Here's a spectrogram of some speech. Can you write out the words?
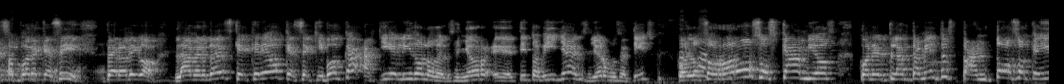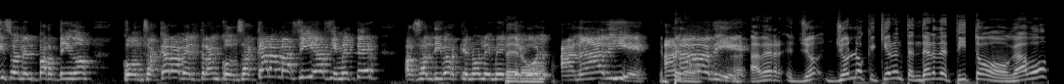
eso puede que sí. Pero digo, la verdad es que creo que se equivoca aquí el ídolo del señor eh, Tito Villa, el señor Bucetich, con los horrorosos cambios, con el planteamiento espantoso que hizo en el partido, con sacar a Beltrán, con sacar a Macías y meter a Saldívar que no le mete Pero- gol a nadie, a Pero, nadie. A, a ver, yo, yo lo que quiero entender de Tito Gabo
